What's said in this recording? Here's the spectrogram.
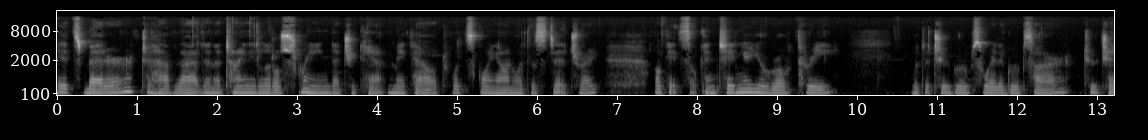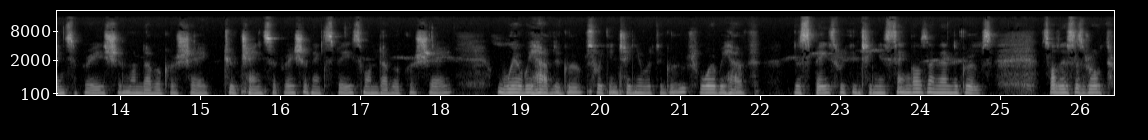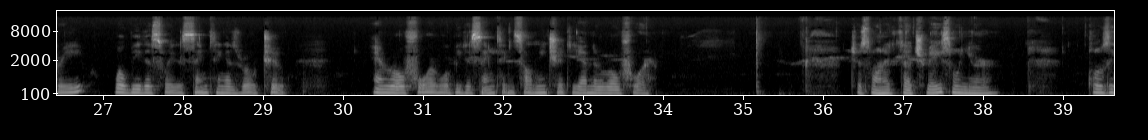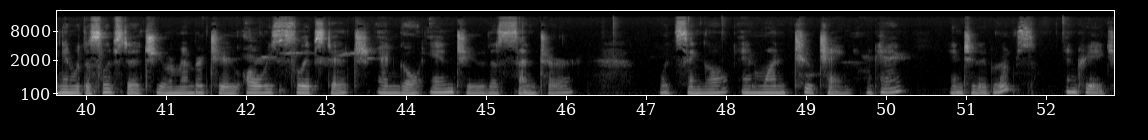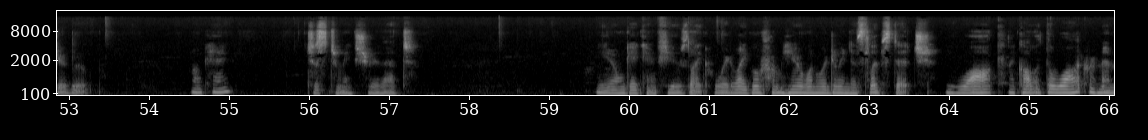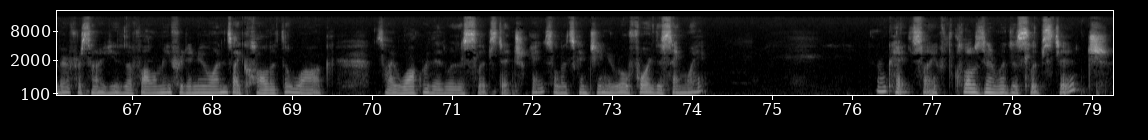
it's better to have that than a tiny little screen that you can't make out what's going on with the stitch, right? Okay, so continue your row three with the two groups where the groups are two chain separation one double crochet two chain separation next space one double crochet. Where we have the groups we continue with the groups. Where we have the space we continue singles and then the groups. So this is row three will be this way the same thing as row two. And row four will be the same thing. So I'll meet you at the end of row four. Just wanted to touch base when you're closing in with the slip stitch, you remember to always slip stitch and go into the center with single and one two chain, okay? Into the groups and create your group, okay? Just to make sure that you don't get confused like where do I go from here when we're doing the slip stitch? Walk I call it the walk remember for some of you that follow me for the new ones I call it the walk. So I walk with it with a slip stitch okay? So let's continue row forward the same way. Okay so I've closed in with the slip stitch.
